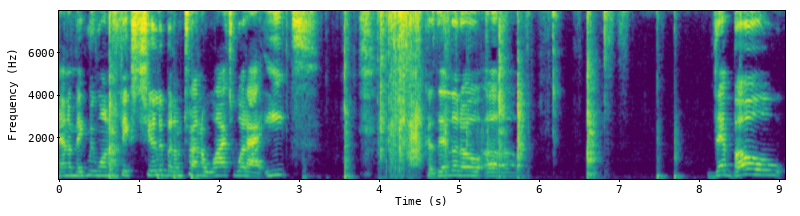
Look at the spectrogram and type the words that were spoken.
Kind of make me want to fix chili, but I'm trying to watch what I eat. Because that little, uh, that bowl,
